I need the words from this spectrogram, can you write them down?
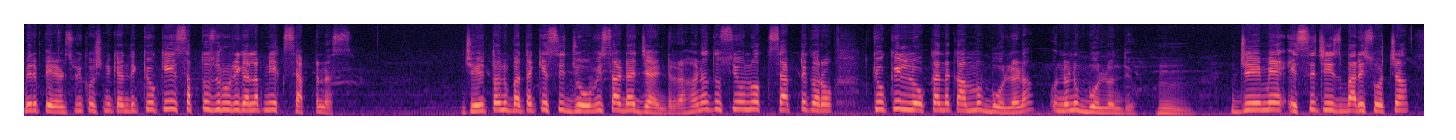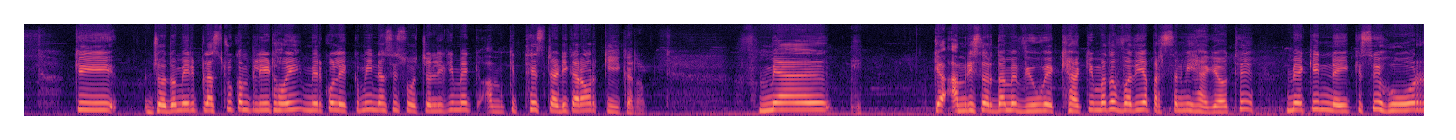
ਮੇਰੇ ਪੇਰੈਂਟਸ ਵੀ ਕੁਝ ਨਹੀਂ ਕਹਿੰਦੇ ਕਿਉਂਕਿ ਸਭ ਤੋਂ ਜ਼ਰੂਰੀ ਗੱਲ ਆਪਣੀ ਐਕਸੈਪਟੈਂਸ ਜੇ ਤੁਹਾਨੂੰ ਪਤਾ ਕਿ ਅਸੀਂ ਜੋ ਵੀ ਸਾਡਾ ਜੈਂਡਰ ਆ ਹਨਾ ਤੁਸੀਂ ਉਹਨੂੰ ਐਕਸੈਪਟ ਕਰੋ ਕਿਉਂਕਿ ਲੋਕਾਂ ਦਾ ਕੰਮ ਬੋਲਣਾ ਉਹਨਾਂ ਨੂੰ ਬੋਲਣ ਦਿਓ। ਹੂੰ। ਜੇ ਮੈਂ ਇਸੇ ਚੀਜ਼ ਬਾਰੇ ਸੋਚਾਂ ਕਿ ਜਦੋਂ ਮੇਰੀ ਪਲੱਸ 2 ਕੰਪਲੀਟ ਹੋਈ ਮੇਰੇ ਕੋਲ 1 ਮਹੀਨਾ ਸੀ ਸੋਚਣ ਲਈ ਕਿ ਮੈਂ ਅਮ, ਕਿੱਥੇ ਸਟੱਡੀ ਕਰਾਂ ਔਰ ਕੀ ਕਰਾਂ। ਮੈਂ ਕਿ ਅੰਮ੍ਰਿਤਸਰ ਦਾ ਮੈਂ ਵਿਊ ਵੇਖਿਆ ਕਿ ਮਤਲਬ ਵਧੀਆ ਪਰਸਨ ਵੀ ਹੈਗੇ ਆ ਉੱਥੇ। ਮੈਂ ਕਿ ਨਹੀਂ ਕਿਸੇ ਹੋਰ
